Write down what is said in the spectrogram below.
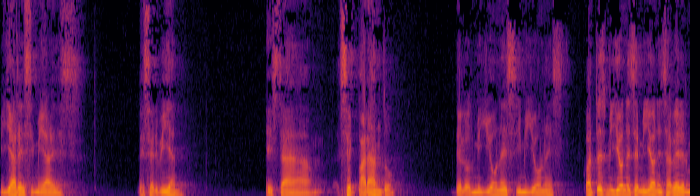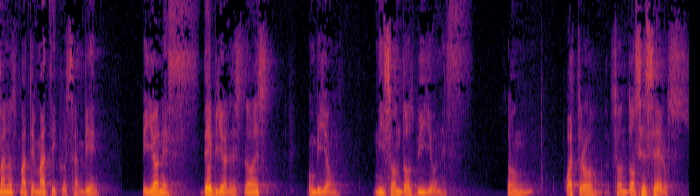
millares y millares le servían, está separando de los millones y millones. ¿Cuántos millones de millones? A ver, hermanos matemáticos también. Billones, de billones, no es un billón, ni son dos billones. Son cuatro, son doce ceros.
